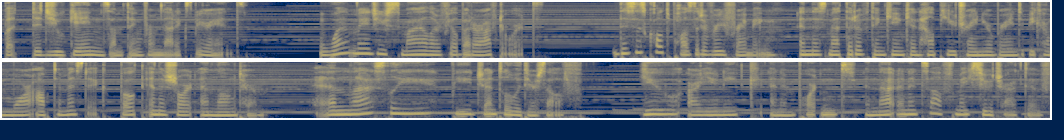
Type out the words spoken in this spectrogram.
but did you gain something from that experience? What made you smile or feel better afterwards? This is called positive reframing, and this method of thinking can help you train your brain to become more optimistic, both in the short and long term. And lastly, be gentle with yourself. You are unique and important, and that in itself makes you attractive.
